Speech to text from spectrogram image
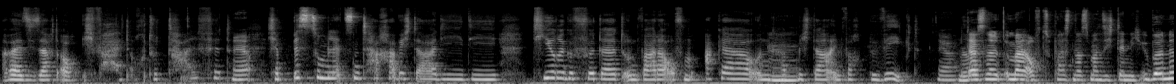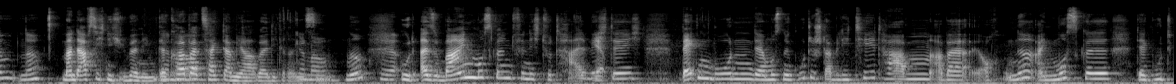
Aber sie sagt auch, ich war halt auch total fit. Ja. Ich habe bis zum letzten Tag habe ich da die, die Tiere gefüttert und war da auf dem Acker und habe mich da einfach bewegt. Ja, Ne? da ist halt immer aufzupassen, dass man sich denn nicht übernimmt, ne? Man darf sich nicht übernehmen. Der Genau. Körper zeigt einem ja aber die Grenzen. Genau. Ne? Ja. Gut, also Beinmuskeln finde ich total wichtig. Beckenboden, der muss eine gute Stabilität haben, aber auch ne, ein Muskel, der gut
